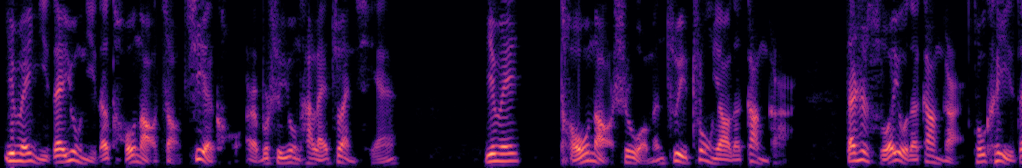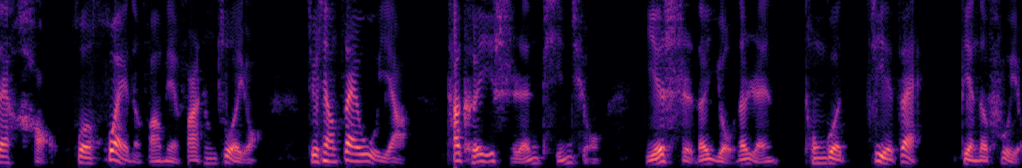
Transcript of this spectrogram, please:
因为你在用你的头脑找借口，而不是用它来赚钱。因为头脑是我们最重要的杠杆，但是所有的杠杆都可以在好或坏的方面发生作用，就像债务一样，它可以使人贫穷，也使得有的人通过借债变得富有。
